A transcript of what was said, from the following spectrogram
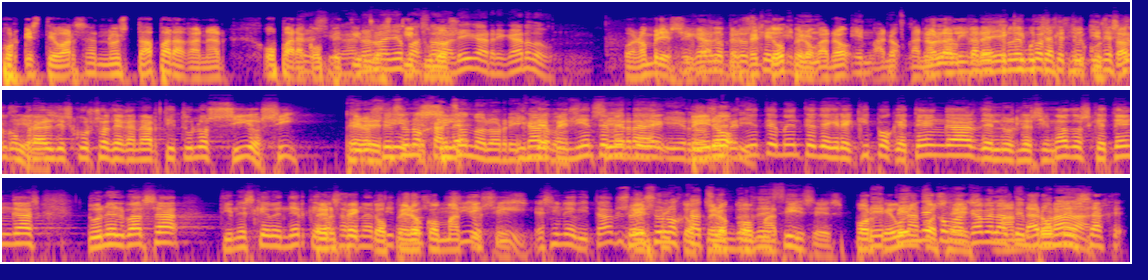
Porque este Barça no está para ganar o para competir los títulos. la Liga, Ricardo. Bueno, hombre, sí, pero perfecto, pero ganó, ganó, la Liga dentro de muchas que tú tienes que comprar el discurso de ganar títulos sí o sí. Pero si eso cachando los Ricardo. Independientemente, de, pero, independientemente del equipo que tengas, de los lesionados que tengas, tú en el Barça tienes que vender que Perfecto, vas a ganar títulos pero con matices. Sí, sí, es inevitable. Sois unos cachondos, pero con matices. Porque una cosa es mandar un mensaje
